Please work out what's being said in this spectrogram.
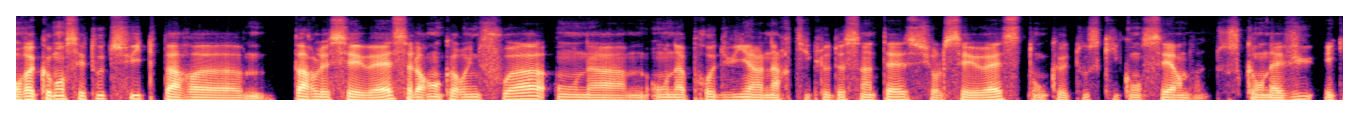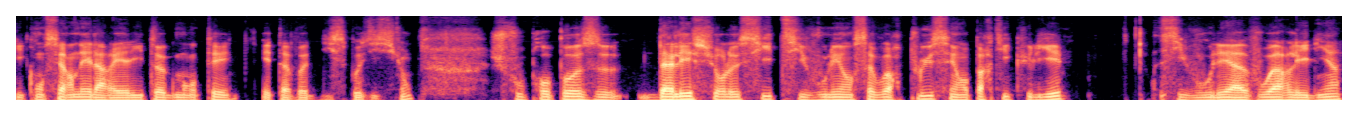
On va commencer tout de suite par, euh, le CES. Alors encore une fois, on a, on a produit un article de synthèse sur le CES, donc euh, tout ce qui concerne, tout ce qu'on a vu et qui concernait la réalité augmentée est à votre disposition. Je vous propose d'aller sur le site si vous voulez en savoir plus et en particulier si vous voulez avoir les liens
